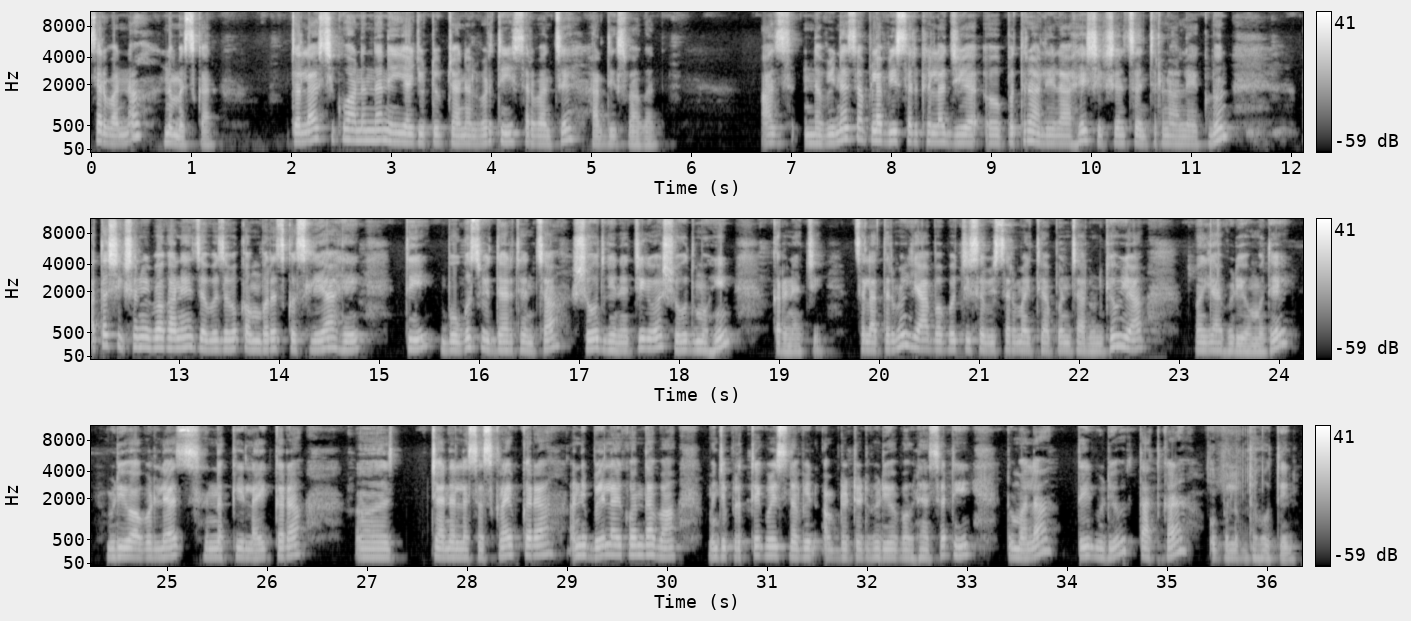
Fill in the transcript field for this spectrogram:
सर्वांना नमस्कार. चला शिकू आनंदाने या यूट्यूब चॅनलवरती सर्वांचे हार्दिक स्वागत. आज नवीनच आपला वीस तारखेला जी पत्र आलेलं आहे शिक्षण संचालनालयाकडून. आता शिक्षण विभागाने जवळजवळ कंबरच कसली आहे ती बोगस विद्यार्थ्यांचा शोध घेण्याची किंवा शोध मोहीम करण्याची. चला तर मग याबाबतची सविस्तर माहिती आपण जाणून घेऊया. या व्हिडिओमध्ये व्हिडिओ आवडल्यास नक्की लाईक करा. चॅनलला सबस्क्राईब करा आणि बेल आयकॉन दाबा. म्हणजे प्रत्येक वेळेस नवीन अपडेटेड व्हिडिओ बघण्यासाठी तुम्हाला ते व्हिडिओ तात्काळ उपलब्ध होतील.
